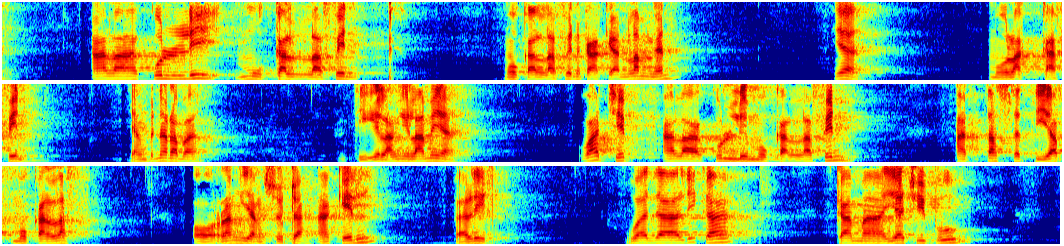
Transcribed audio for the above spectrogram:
ala kulli mukallafin mukallafin kakean lam kan ya mulak kafin Yang benar apa? Diilangi lame ya. Wajib ala kulli mukallafin atas setiap mukallaf orang yang sudah akil balik. Wadhalika kama yajibu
